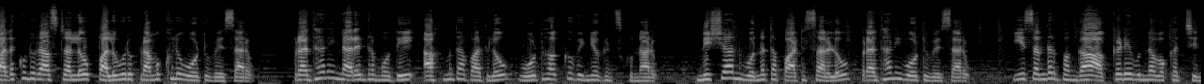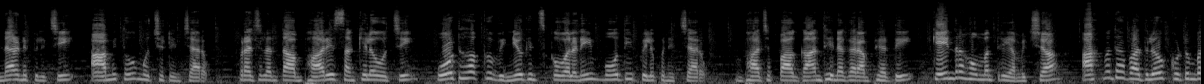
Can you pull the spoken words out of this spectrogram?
పదకొండు రాష్ట్రాల్లో పలువురు ప్రముఖులు ఓటు వేశారు. ప్రధాని నరేంద్ర మోదీ అహ్మదాబాద్లో ఓటు హక్కు వినియోగించుకున్నారు. నిషాన్ ఉన్నత పాఠశాలలో ప్రధాని ఓటు వేశారు. ఈ సందర్భంగా అక్కడే ఉన్న ఒక చిన్నారిని పిలిచి ఆమెతో ముచ్చటించారు. ప్రజలంతా భారీ సంఖ్యలో వచ్చి ఓటు హక్కు వినియోగించుకోవాలని మోదీ పిలుపునిచ్చారు. భాజపా గాంధీనగర్ అభ్యర్థి కేంద్ర హోంమంత్రి అమిత్ షా అహ్మదాబాద్లో కుటుంబ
